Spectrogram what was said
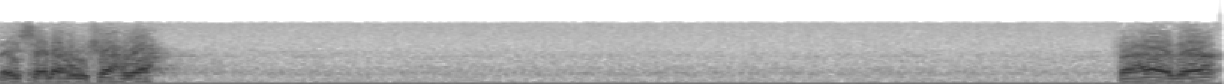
ليس له شهوة. فهذا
